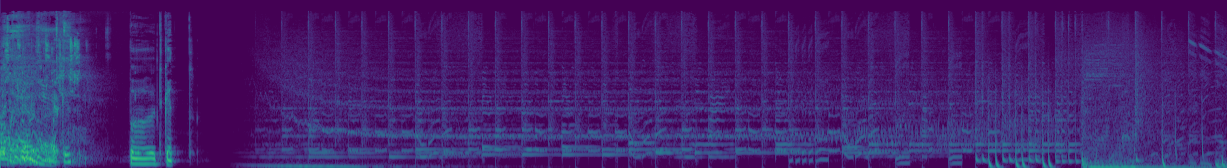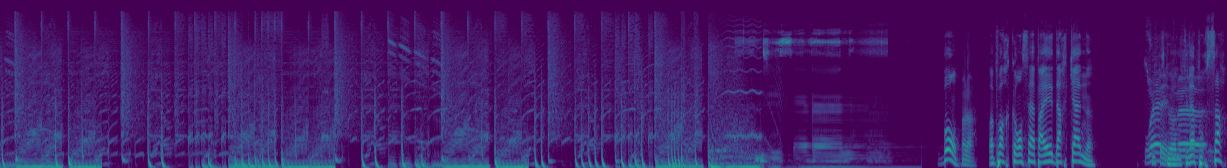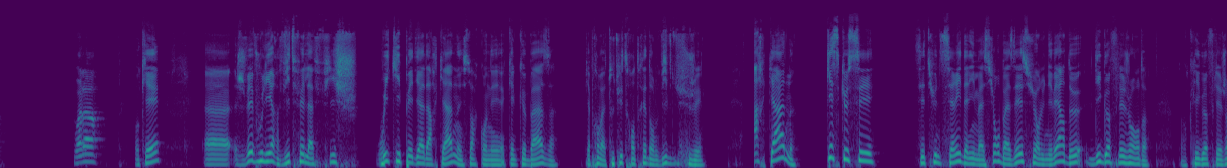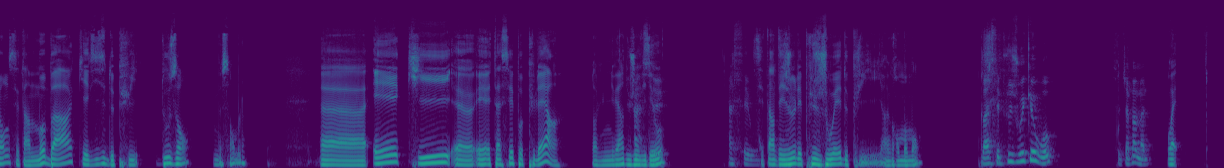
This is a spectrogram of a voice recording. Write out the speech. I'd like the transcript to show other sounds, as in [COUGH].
What? Va pouvoir commencer à parler d'Arcane. Ouais, Parce qu'on est là pour ça. Voilà. Ok Euh, Je vais vous lire vite fait la fiche Wikipédia d'Arcane, histoire qu'on ait quelques bases. Puis après, on va tout de suite rentrer dans le vif du sujet. Arcane, qu'est-ce que c'est? C'est une série d'animation basée sur l'univers de League of Legends. Donc League of Legends, c'est un MOBA qui existe depuis 12 ans, il me semble. Euh, et qui euh, est assez populaire dans l'univers du jeu Assez- vidéo. Assez ouf. C'est un des jeux les plus joués depuis un grand moment. Bah, c'est plus joué que WoW. C'est déjà pas mal.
